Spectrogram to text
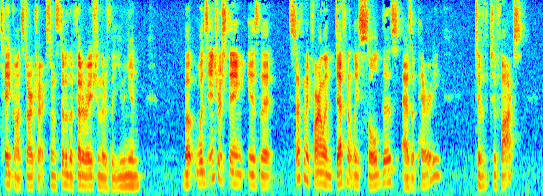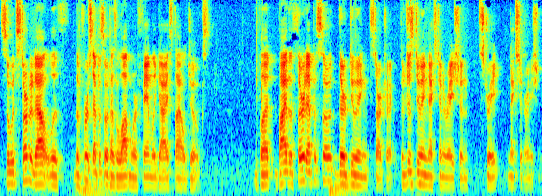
take on Star Trek. So, instead of the Federation, there's the Union. But what's interesting is that Seth MacFarlane definitely sold this as a parody to to Fox. So it started out with the first episode has a lot more Family Guy style jokes, but by the third episode, they're doing Star Trek. They're just doing Next Generation straight Next Generation.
